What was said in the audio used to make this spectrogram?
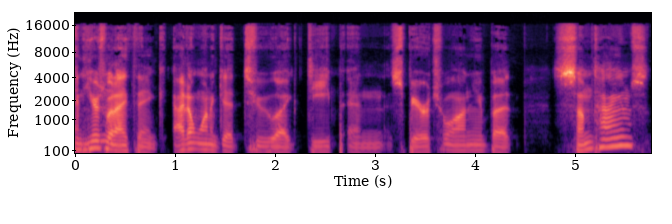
And here's what I think. I don't want to get too like deep and spiritual on you, but sometimes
